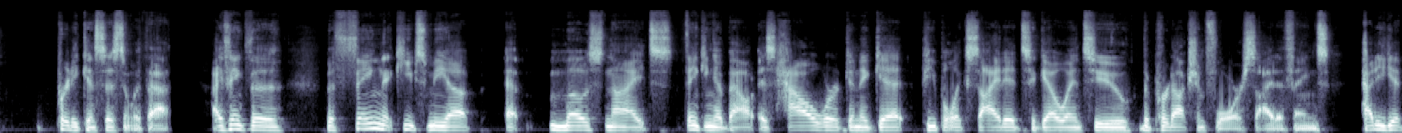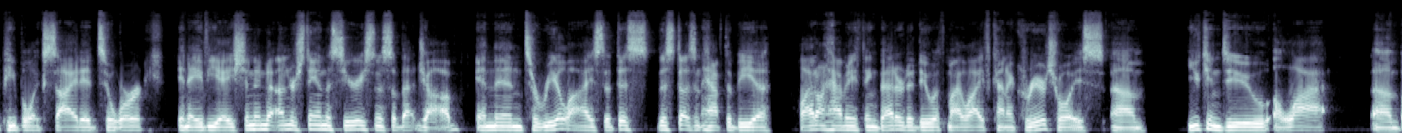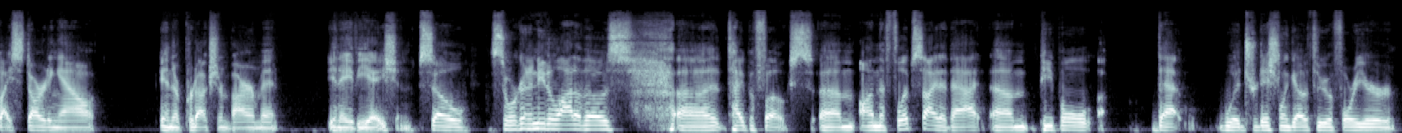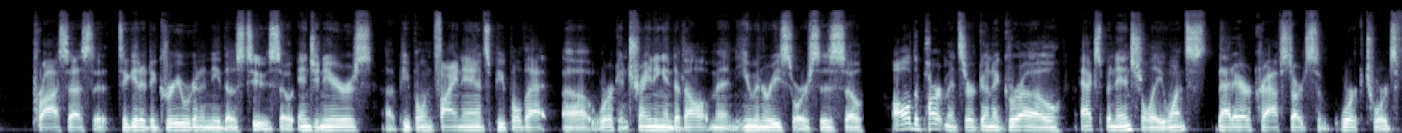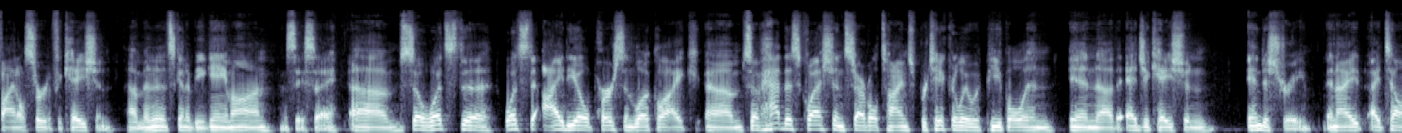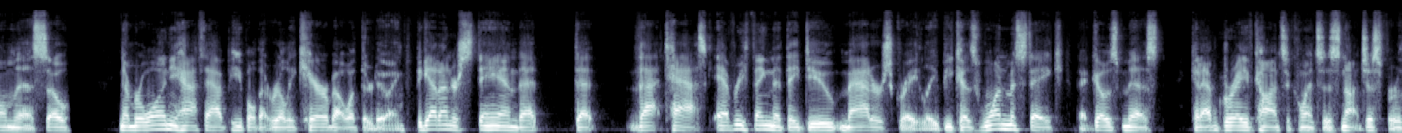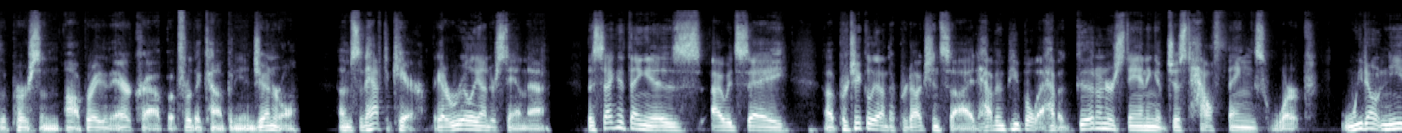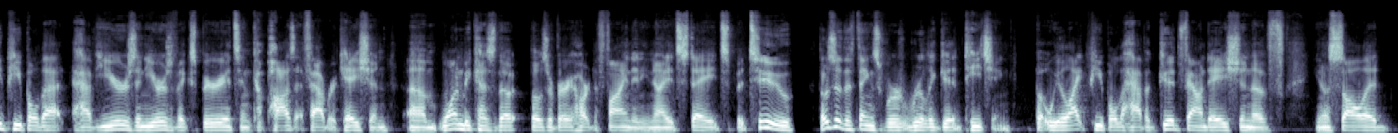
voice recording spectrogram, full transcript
pretty consistent with that. I think the the thing that keeps me up at most nights thinking about is how we're going to get people excited to go into the production floor side of things how do you get people excited to work in aviation and to understand the seriousness of that job? And then to realize that this this doesn't have to be a well i don't have anything better to do with my life kind of career choice. Um, you can do a lot um, by starting out in a production environment in aviation. So so we're going to need a lot of those uh, type of folks. Um, on the flip side of that um, people that would traditionally go through a four year process to, get a degree, we're going to need those too. So, engineers, uh, people in finance, people that uh, work in training and development and human resources. So, all departments are going to grow exponentially once that aircraft starts to work towards final certification, um, and then it's going to be game on, as they say. Um, so, what's the what's the ideal person look like? Um, so, I've had this question several times, particularly with people in in uh, the education industry, and I I tell them this. So, Number one, you have to have people that really care about what they're doing. They got to understand that that that task, everything that they do matters greatly because one mistake that goes missed can have grave consequences, not just for the person operating the aircraft, but for the company in general. Um, so they have to care. They got to really understand that. The second thing is, I would say, uh, particularly on the production side, having people have a good understanding of just how things work. We don't need people that have years and years of experience in composite fabrication. Um, one, because those are very hard to find in the United States, but two, those are the things we're really good teaching. But we like people to have a good foundation of, you know, solid,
